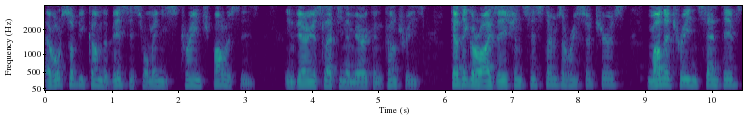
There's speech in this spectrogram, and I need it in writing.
have also become the basis for many strange policies in various Latin American countries. Categorization systems of researchers, monetary incentives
